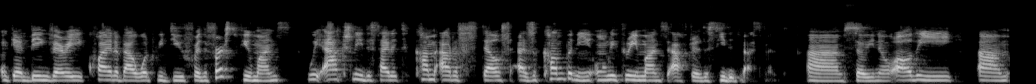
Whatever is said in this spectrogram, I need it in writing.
again being very quiet about what we do for the first few months, we actually decided to come out of stealth as a company only three months after the seed investment. Um, so, you know, all the um,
